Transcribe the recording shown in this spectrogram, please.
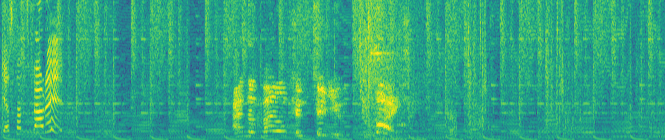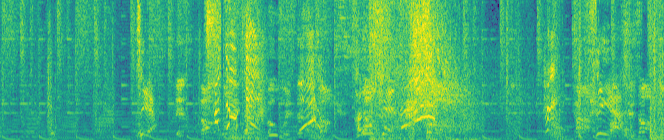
guess that's about it. And the battle continues. Fight! See ya! This bout Hadouken! who is the Yeah. strongest. Hadouken! Time See ya. marches on. The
